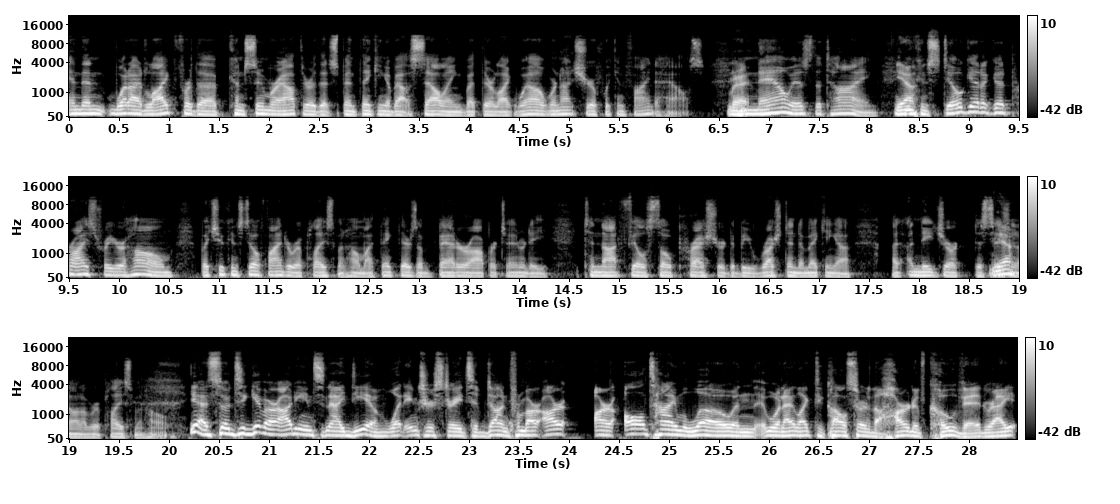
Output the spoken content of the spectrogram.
And then what I'd like for the consumer out there that's been thinking about selling, but they're like, well, we're not sure if we can find a house. Right. Now is the time. Yeah. You can still get a good price for your home, but you can still find a replacement home. I think there's a better opportunity to not feel so pressured to be rushed into making a, a, a knee jerk decision Yeah. on a replacement home. Yeah, so to give our audience an idea of what interest rates have done from our our our all-time low and what I like to call sort of the heart of COVID, right?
